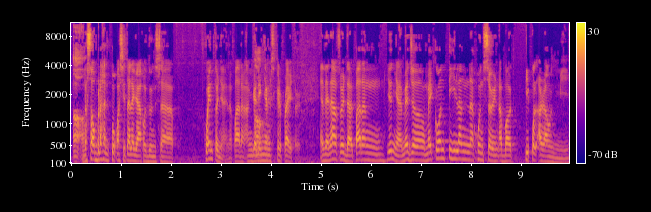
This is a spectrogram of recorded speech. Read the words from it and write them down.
Oo. nasobrahan po kasi talaga ako dun sa kwento niya na parang ang galing Okay. niyang scriptwriter. And then after that, parang yun nga, medyo may konti lang na concern about people around me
